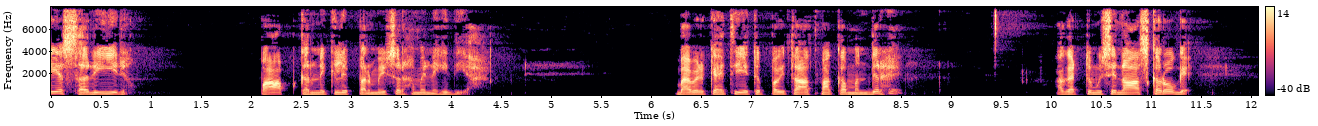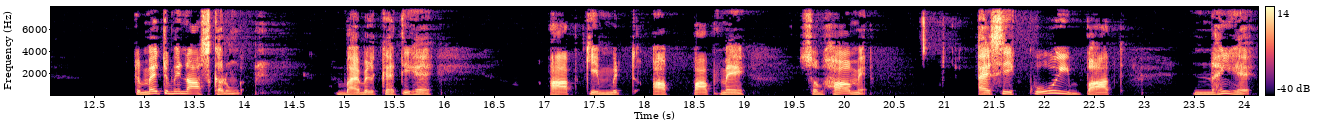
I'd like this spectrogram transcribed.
यह शरीर पाप करने के लिए परमेश्वर हमें नहीं दिया है। बाइबल कहती है तो पवित्र आत्मा का मंदिर है। अगर तुम इसे नाश करोगे तो मैं तुम्हें नाश करूँगा। बाइबल कहती है, आपकी मृत्यु आप पाप में, स्वभाव में ऐसी कोई बात नहीं है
